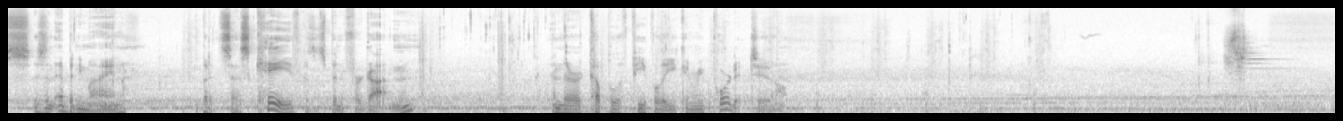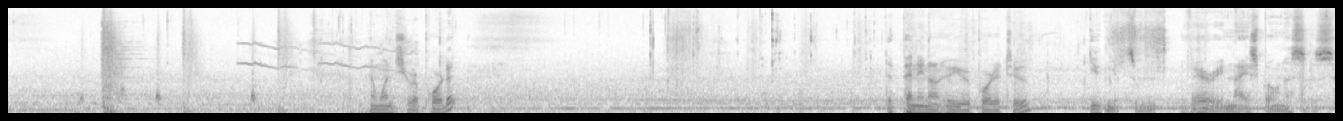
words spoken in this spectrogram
This is an ebony mine, but it says cave because it's been forgotten. And there are a couple of people that you can report it to. And once you report it, depending on who you report it to, you can get some very nice bonuses.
